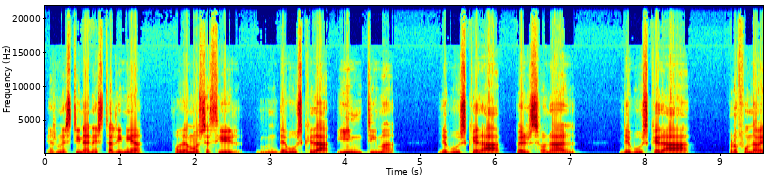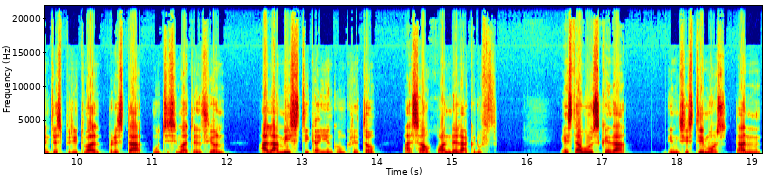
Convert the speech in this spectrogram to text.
Ernestina en esta línea podemos decir, de búsqueda íntima, de búsqueda personal, de búsqueda profundamente espiritual, presta muchísima atención a la mística y en concreto a San Juan de la Cruz. Esta búsqueda, insistimos, tan,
